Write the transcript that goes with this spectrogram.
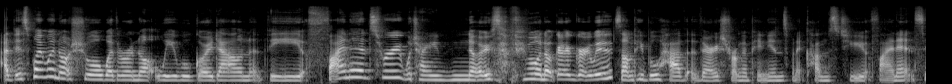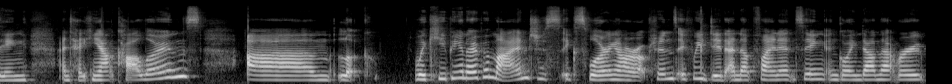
At this point, we're not sure whether or not we will go down the finance route, which I know some people are not going to agree with. Some people have very strong opinions when it comes to financing and taking out car loans. Um, look, we're keeping an open mind, just exploring our options. If we did end up financing and going down that route,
